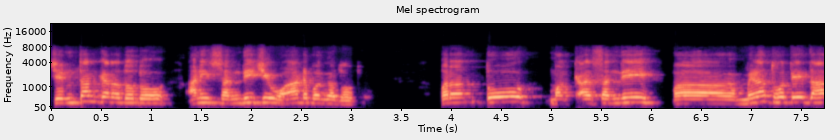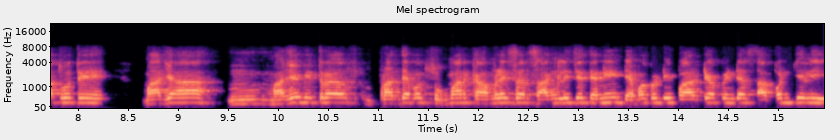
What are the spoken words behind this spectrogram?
चिंतन करत होतो आणि संधीची वाट बघत होतो. परंतु मग संधी मिळत होते जात होते. माझ्या माझे मित्र प्राध्यापक सुकुमार कांबळे सर सांगलीचे त्यांनी डेमोक्रेटिक पार्टी ऑफ इंडिया स्थापन केली.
